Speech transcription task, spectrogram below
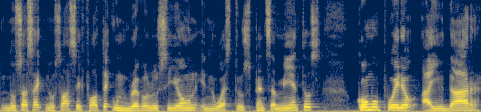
Nos hace falta una revolución en nuestros pensamientos. ¿Cómo puedo ayudar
